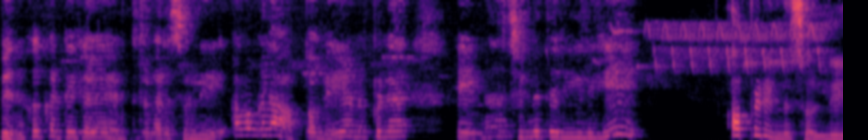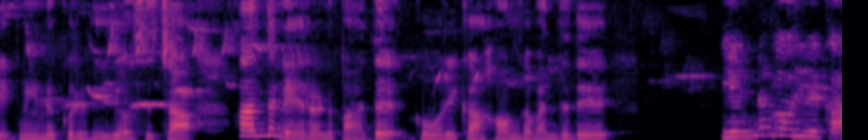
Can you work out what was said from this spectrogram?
விறகு கட்டைகளை எடுத்துட்டு வர சொல்லி அவங்கள அப்பவே அனுப்புனேன் என்னாச்சுன்னு தெரியலையே. அப்படின்னு சொல்லி மீனுக்குருவி யோசிச்சா அந்த நேரம்னு பார்த்து கோரிக்காக அங்க வந்தது. என்ன கௌரி அக்கா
